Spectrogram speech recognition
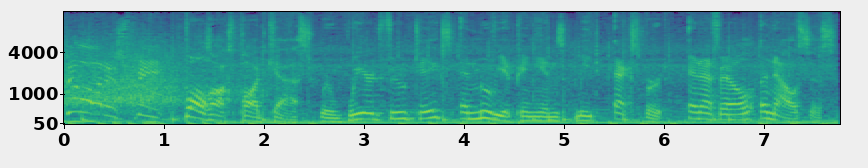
Still on his feet. Ball Hawks Podcast, where weird food takes and movie opinions meet expert NFL analysis.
